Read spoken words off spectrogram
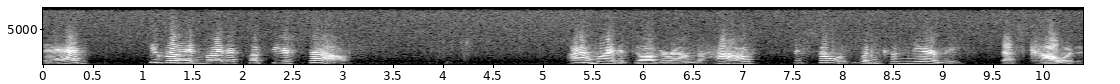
Dad. You go ahead and buy that pup for yourself. I don't mind a dog around the house, just so it wouldn't come near me. That's cowardice.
